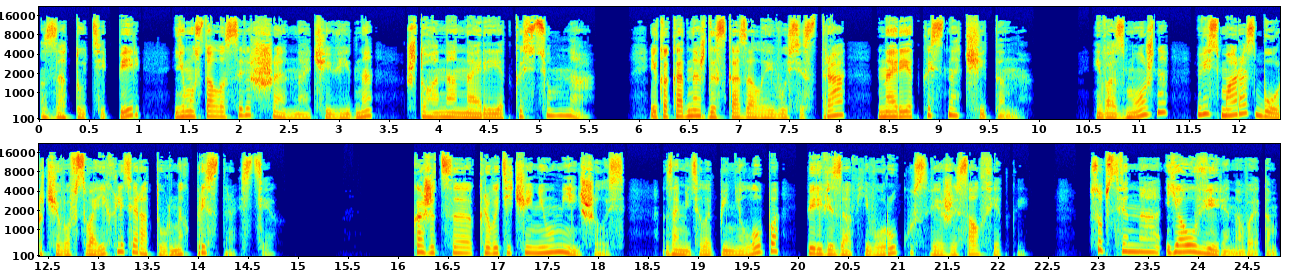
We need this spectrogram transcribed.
Зато теперь ему стало совершенно очевидно, что она на редкость умна, и, как однажды сказала его сестра, на редкость начитанна. И, возможно, весьма разборчива в своих литературных пристрастиях. «Кажется, кровотечение уменьшилось», — заметила Пенелопа, перевязав его руку свежей салфеткой. Собственно, я уверена в этом,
